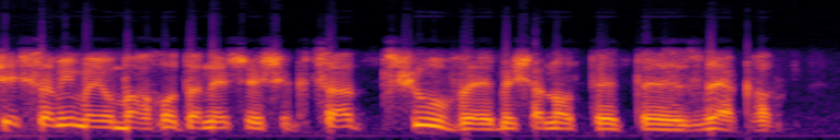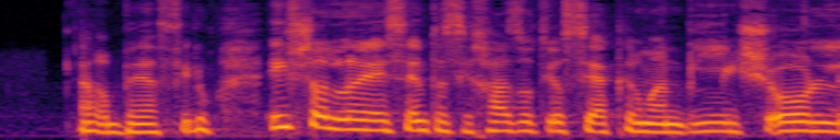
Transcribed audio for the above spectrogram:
ששמים היום מערכות הנשק שקצת שוב משנות את שדה הקרב. הרבה אפילו. אי אפשר לסיים את השיחה הזאת, יוסי אקרמן, בלי לשאול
